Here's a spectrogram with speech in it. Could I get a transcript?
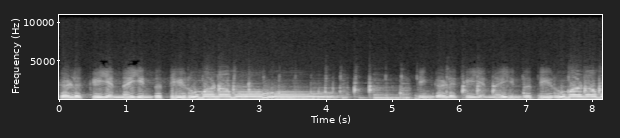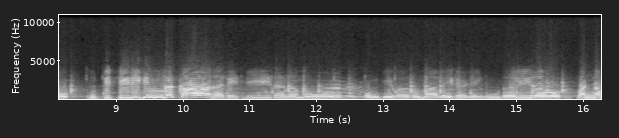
திங்களுக்கு என்ன இன்று திருமணமோ? திங்களுக்கு என்ன இன்று திருமணமோ? சுற்றித் திரிகின்ற தாரகை சீதனமோ? பொங்கி வரும் அலைகளில் முதலிரவோ? வண்ண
